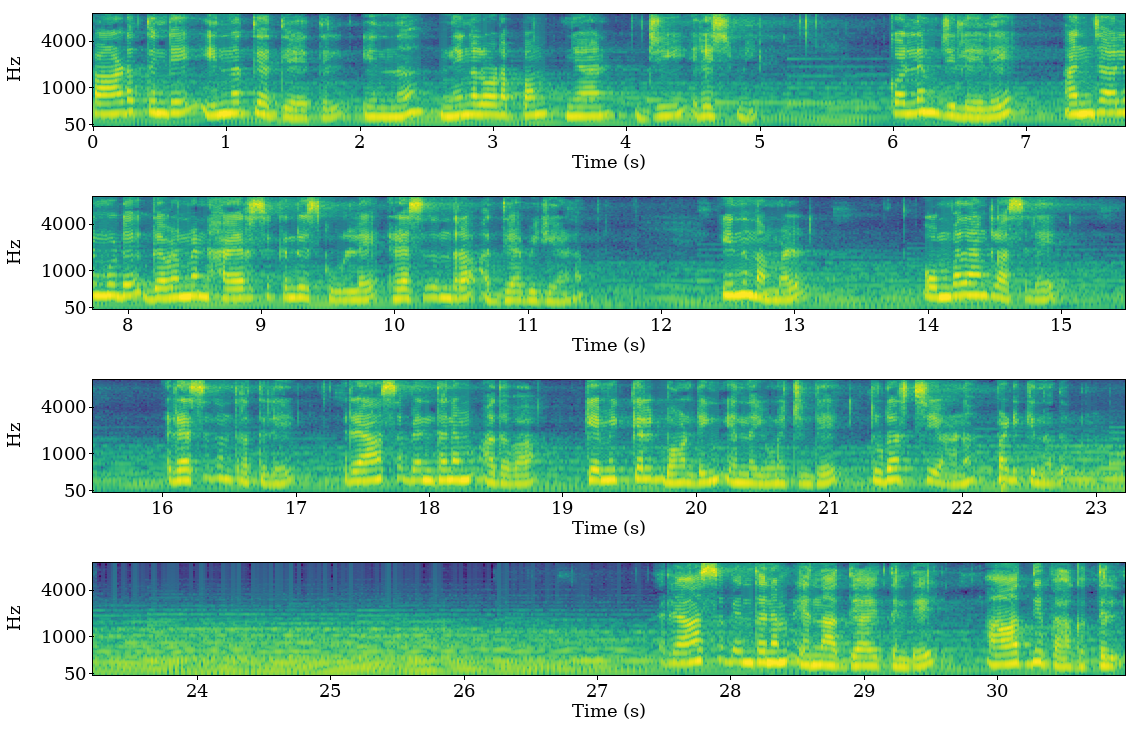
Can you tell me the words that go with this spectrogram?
പാഠത്തിന്റെ ഇന്നത്തെ അധ്യായത്തിൽ ഇന്ന് നിങ്ങളോടൊപ്പം ഞാൻ ജി. രശ്മി. കൊല്ലം ജില്ലയിലെ അഞ്ചാലിമുട് ഗവൺമെന്റ് ഹയർ സെക്കൻഡറി സ്കൂളിലെ രസതന്ത്ര അധ്യാപികയാണ്. ഇന്ന് നമ്മൾ ഒമ്പതാം ക്ലാസ്സിലെ രസതന്ത്രത്തിലെ രാസബന്ധനം അഥവാ കെമിക്കൽ ബോണ്ടിംഗ് എന്ന യൂണിറ്റിന്റെ തുടർച്ചയാണ് പഠിക്കുന്നത്. രാസബന്ധനം എന്ന അധ്യായത്തിന്റെ ആദ്യ ഭാഗത്തിൽ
